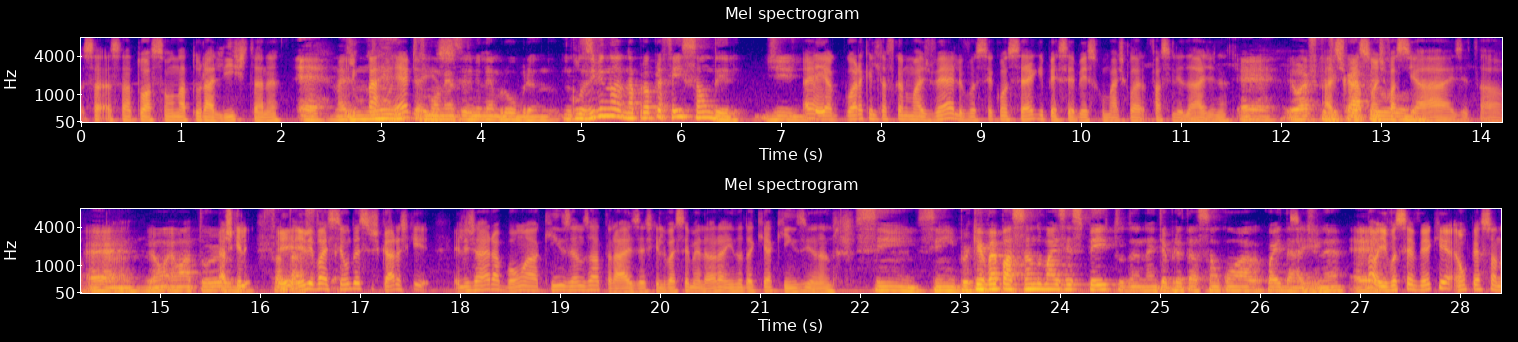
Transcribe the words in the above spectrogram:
essa, essa, atuação naturalista, né? É, mas ele carrega muitos momentos ele me lembrou o Brando. Inclusive na, na, própria feição dele. De... É, e agora que ele tá ficando mais velho, você consegue perceber isso com mais facilidade, né? É, eu acho que As DiCaprio... expressões faciais e tal. É, é um, é um ator Acho que ele, ele vai ser um desses caras que... Ele já era bom há 15 anos atrás. Acho que ele vai ser melhor ainda daqui a 15 anos. Sim, sim. Porque vai passando mais respeito na, na interpretação com a, com a idade, sim. né? É... Não, e você vê que é um personagem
